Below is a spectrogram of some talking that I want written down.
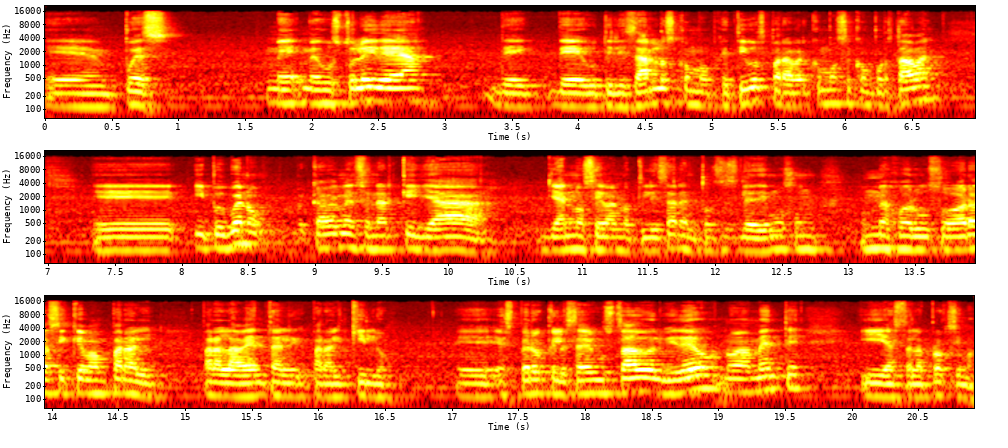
eh, pues me, me, gustó la idea de, de, utilizarlos como objetivos para ver cómo se comportaban. Eh, y pues bueno, cabe mencionar que ya, ya no se van a utilizar, entonces le dimos un, un mejor uso. Ahora sí que van para, el, para la venta, para el kilo. Eh, espero que les haya gustado el video nuevamente y hasta la próxima.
